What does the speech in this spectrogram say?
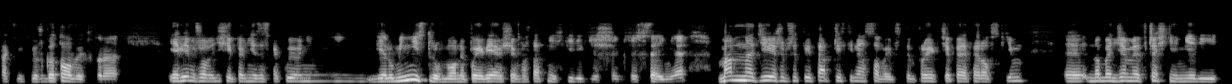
takich już gotowych, które ja wiem, że one dzisiaj pewnie zaskakują wielu ministrów, bo one pojawiają się w ostatniej chwili gdzieś, gdzieś w Sejmie. Mam nadzieję, że przy tej tarczy finansowej, przy tym projekcie PFR-owskim, no będziemy wcześniej mieli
